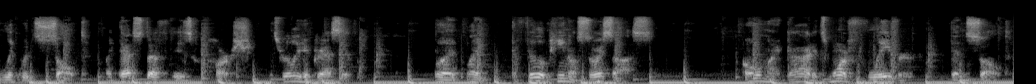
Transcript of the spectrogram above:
liquid salt. Like that stuff is harsh. It's really aggressive. But like the Filipino soy sauce, oh my god, it's more flavor than salt.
